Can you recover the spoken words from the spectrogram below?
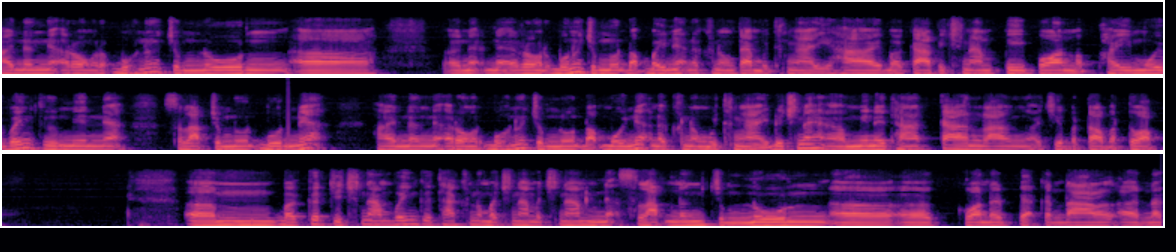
ហើយនិងអ្នករងរបួសនឹងចំនួនអឺ អ្នករងរបួសនឹងចំនួន13អ្នកនៅក្នុងតែមួយថ្ងៃហើយបើកាលពីឆ្នាំ2021វិញគឺមានអ្នកស្លាប់ចំនួន4អ្នកហើយនឹងអ្នករងរបួសនឹងចំនួន11អ្នកនៅក្នុងមួយថ្ងៃដូច្នេះមានន័យថាកើនឡើងជាបន្តបន្ទាប់អឺបើគិតជាឆ្នាំវិញគឺថាក្នុងមួយឆ្នាំមួយឆ្នាំអ្នកស្លាប់នឹងចំនួនអឺគាត់នៅពាក់កណ្ដាលនៅ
